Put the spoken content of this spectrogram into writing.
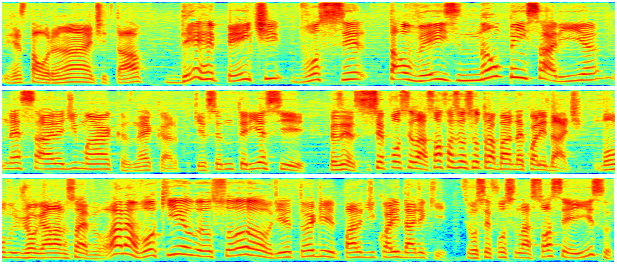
restaurante e tal, de repente você talvez não pensaria nessa área de marcas, né, cara? Porque você não teria se Quer dizer, se você fosse lá só fazer o seu trabalho da qualidade, vamos jogar lá na sua época. Ah, não, vou aqui, eu, eu sou o diretor de para de qualidade aqui. Se você fosse lá só ser isso,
